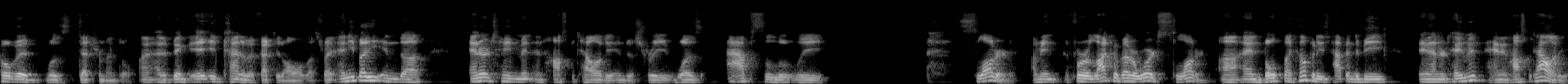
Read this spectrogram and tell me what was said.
COVID was detrimental. I, I think it, it kind of affected all of us, right? Anybody in the entertainment and hospitality industry was absolutely slaughtered. I mean, for lack of a better word, slaughtered. Uh, and both my companies happen to be in entertainment and in hospitality.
